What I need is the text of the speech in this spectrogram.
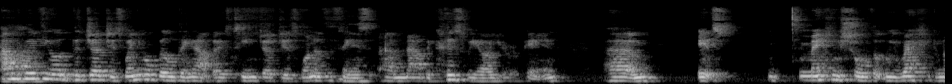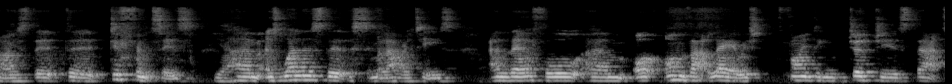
And Um, with your the judges, when you're building out those team judges, one of the things um, now because we are European, um, it's making sure that we recognise the the differences yeah, um, as well as the, the similarities, and therefore um, on, on that layer is finding judges that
